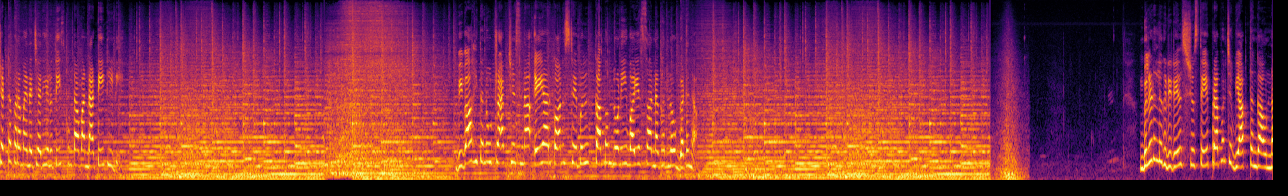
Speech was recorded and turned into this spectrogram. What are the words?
చట్టపరమైన చర్యలు తీసుకుంటామన్న టీటీడీ. వివాహితను ట్రాక్ చేసిన ఏఆర్ కానిస్టేబుల్ ఖమ్మంలోని వైఎస్ఆర్ నగర్లో ఘటన. బులెటిన్లకు డీటెయిల్స్ చూస్తే ప్రపంచ వ్యాప్తంగా ఉన్న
